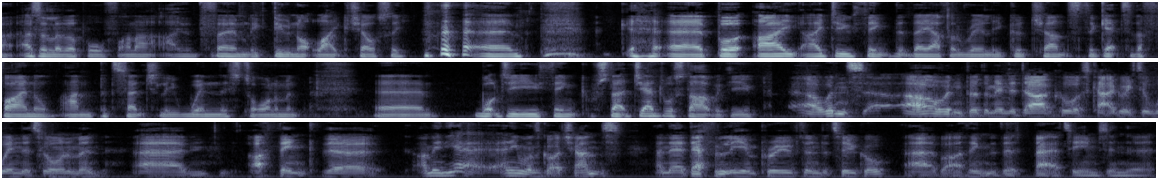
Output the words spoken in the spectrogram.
I, as a Liverpool fan, I, I firmly do not like Chelsea. um, uh, but I, I do think that they have a really good chance to get to the final and potentially win this tournament. Um, what do you think? Start, Jed, we'll start with you. I wouldn't. I wouldn't put them in the dark horse category to win the tournament. Um, I think that. I mean, yeah, anyone's got a chance, and they're definitely improved under Tuchel. Uh, but I think that there's better teams in the,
